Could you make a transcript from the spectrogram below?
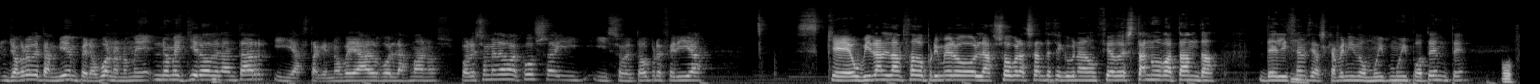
yo creo que también, pero bueno, no me, no me quiero adelantar y hasta que no vea algo en las manos. Por eso me daba cosa y, y sobre todo prefería que hubieran lanzado primero las obras antes de que hubieran anunciado esta nueva tanda de licencias que ha venido muy, muy potente. Uf.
